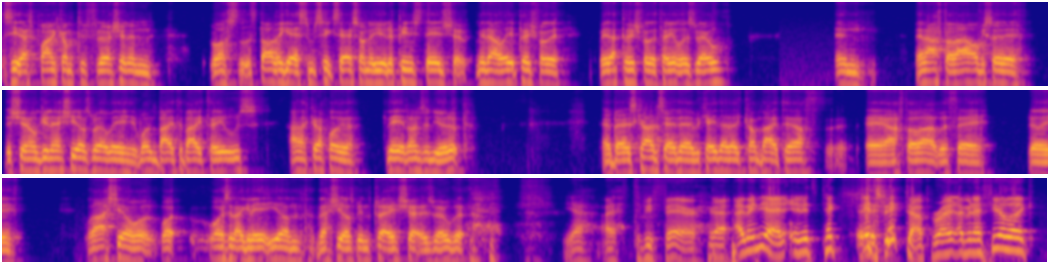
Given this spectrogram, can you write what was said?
see this plan come to fruition, and we we're starting to get some success on the European stage. Made a late push for the made a push for the title as well, and then after that, obviously the the Şenol Güneş years where we won back-to-back titles and a couple of great runs in Europe. Uh, but as Cam said, uh, we kind of did come back to earth uh, after that with uh, really last year wa- wa- wasn't a great year and this year's been pretty shit as well. But Yeah, I, to be fair, yeah, I mean, yeah, and it's picked, it's It's- picked up, right? I mean, I feel like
